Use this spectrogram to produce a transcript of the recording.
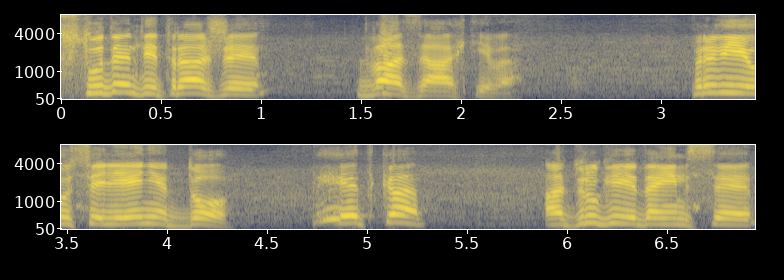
Studenti traže dva zahtjeva. Prvi je useljenje do petka, a drugi je da im se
